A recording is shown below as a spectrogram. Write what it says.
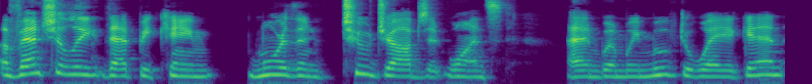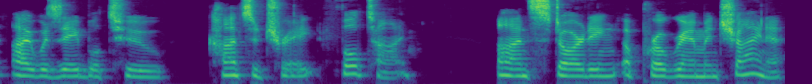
Eventually, that became more than two jobs at once. And when we moved away again, I was able to concentrate full time on starting a program in China.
